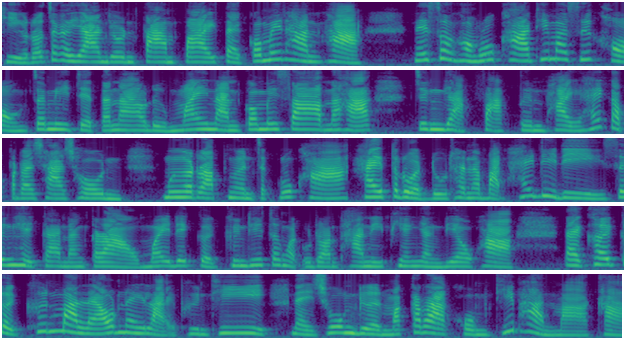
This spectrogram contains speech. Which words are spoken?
ขี่รถจักรยานยนต์ตามไป แต่ก็ไม่ทันค่ะ ในส่วนของลูกค้าที่มาซื้อของจะมีเจตนาหรือไม่นั้นก็ไม่ทราบนะคะ จึงอยากฝากเตือนภัยให้กับประชาชน เมื่อรับเงินจากลูกค้าให้ตรวจดูธนบัตรให้ดีๆ ซึ่งเหตุการณ์ดังกล่าวไม่ได้เกิดขึ้นที่จังหวัดอุดรธานีเพียงอย่างเดียวค่ะ แต่เคยเกิดขึ้นมาแล้วในหลายพื้นที่ในช่วงเดือนมกราคมที่ผ่านมามาค่ะ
